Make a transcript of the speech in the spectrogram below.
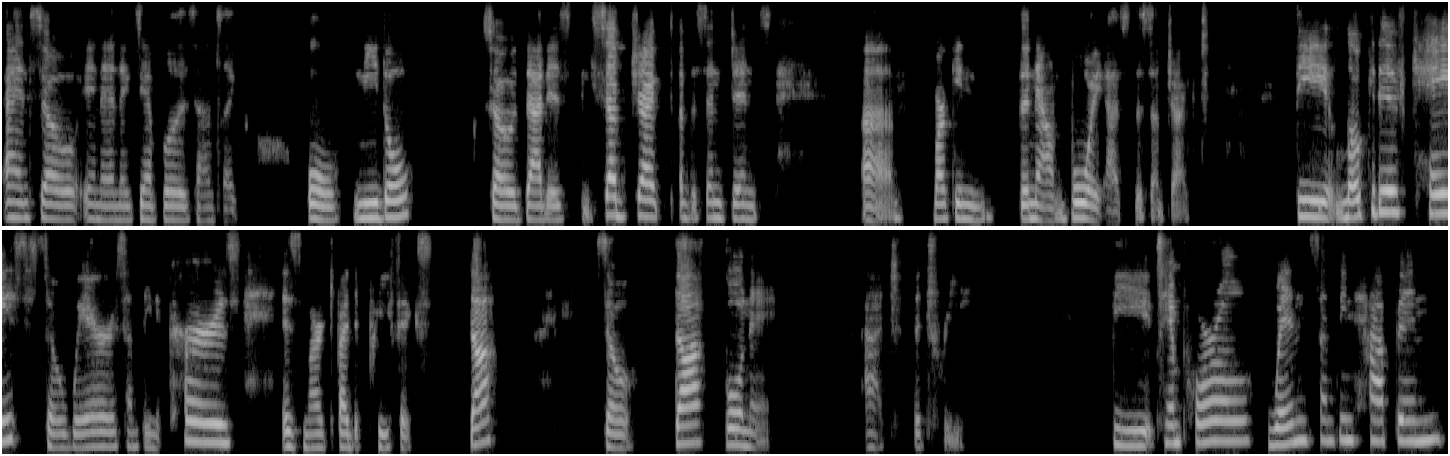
And so in an example, it sounds like o nido. So that is the subject of the sentence, um, marking the noun boy as the subject. The locative case, so where something occurs, is marked by the prefix da. So da gone at the tree. The temporal when something happened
